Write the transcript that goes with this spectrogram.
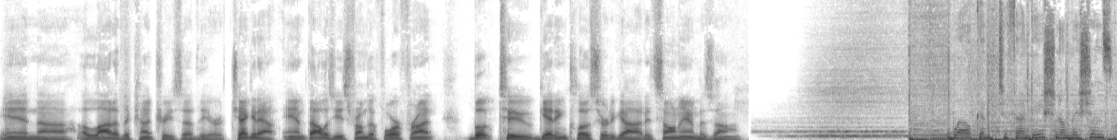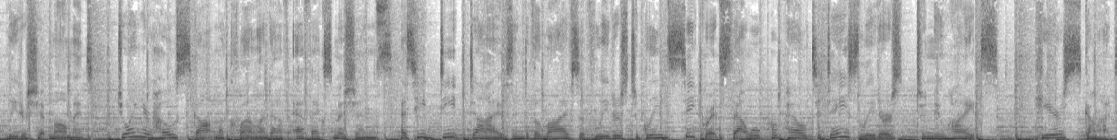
in uh, a lot of the countries of the earth. Check it out. Anthologies from the Forefront, Book Two Getting Closer to God. It's on Amazon. Welcome to Foundational Missions Leadership Moment. Join your host, Scott McClelland of FX Missions, as he deep dives into the lives of leaders to glean secrets that will propel today's leaders to new heights. Here's Scott.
